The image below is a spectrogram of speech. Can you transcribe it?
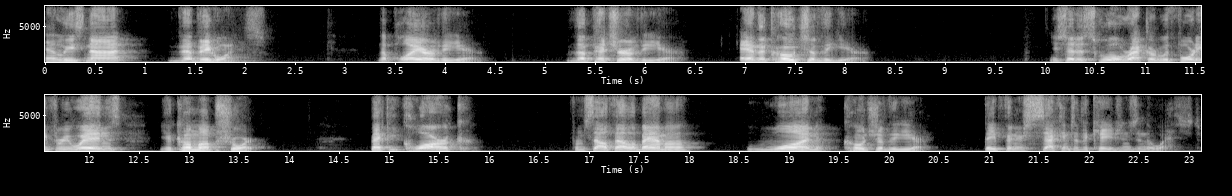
at least not the big ones. The player of the year, the pitcher of the year, and the coach of the year. You set a school record with 43 wins, you come up short. Becky Clark from South Alabama won Coach of the Year. They finished second to the Cajuns in the West,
